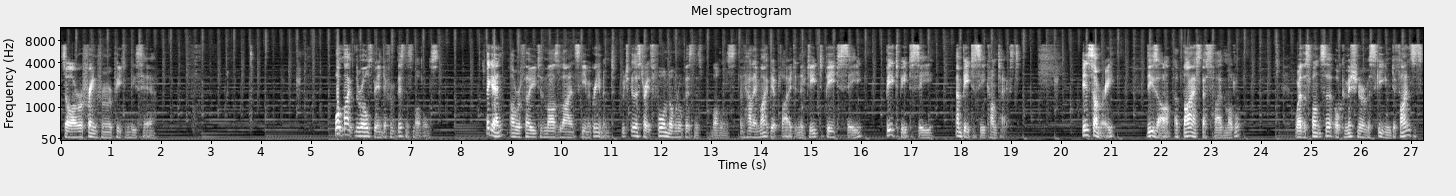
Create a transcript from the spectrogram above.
so I'll refrain from repeating these here. What might the roles be in different business models? Again, I'll refer you to the MaaS Alliance Scheme Agreement, which illustrates four nominal business models and how they might be applied in the G2B2C, B2B2C, and B2C context. In summary, these are a buyer specified model, where the sponsor or commissioner of a scheme defines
